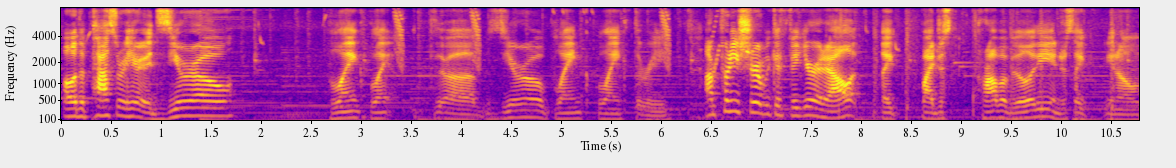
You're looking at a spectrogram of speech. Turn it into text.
Oh, the password here. It's zero, blank, blank, uh, zero, blank, blank, three. I'm pretty sure we could figure it out, like by just probability and just like you know,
